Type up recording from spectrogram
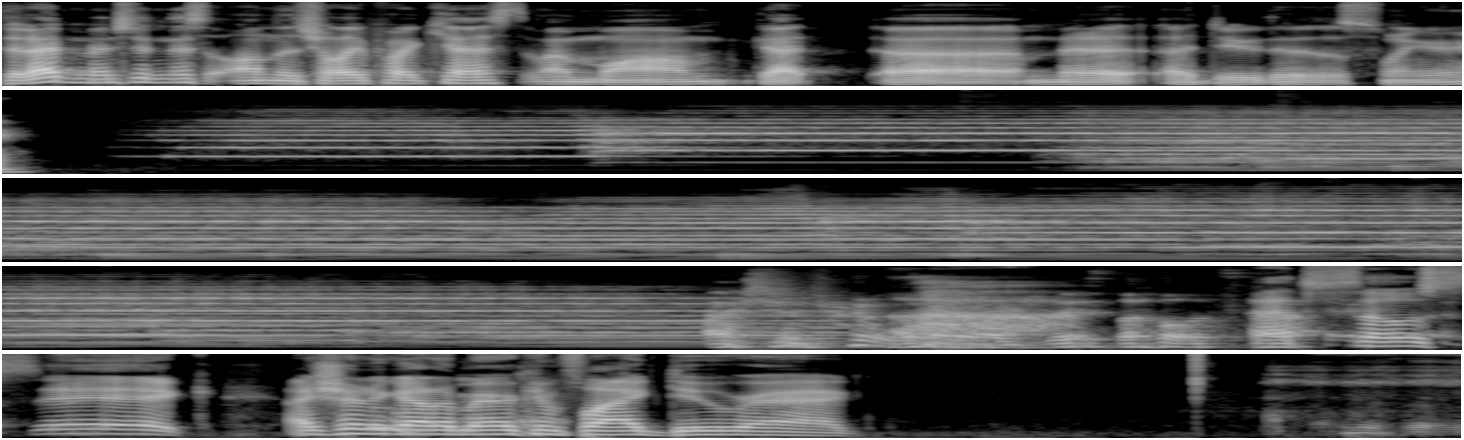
Did I mention this on the Charlie podcast? My mom got uh met a, a dude that was a swinger. I should have like this the whole time. That's so sick. I should have got American flag do rag.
